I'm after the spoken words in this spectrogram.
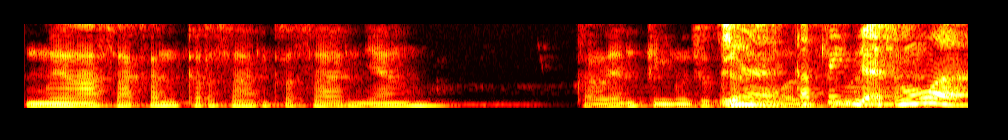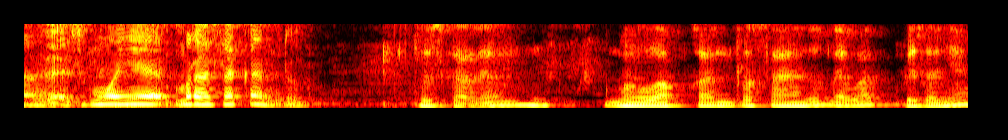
merasakan keresahan-keresahan yang kalian bingung juga iya tapi nggak semua nggak semuanya merasakan tuh. Terus kalian meluapkan keresahan itu lewat biasanya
